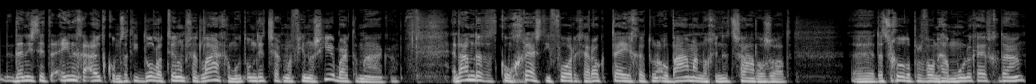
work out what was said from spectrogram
dan is dit de enige uitkomst dat die dollar 20% lager moet om dit zeg maar, financierbaar te maken. En daarom dat het congres, die vorig jaar ook tegen, toen Obama nog in het zadel zat, uh, dat schuldenplafond heel moeilijk heeft gedaan.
